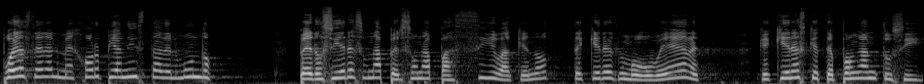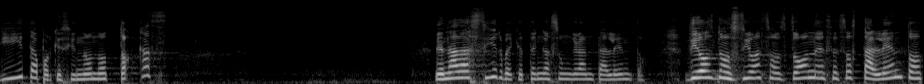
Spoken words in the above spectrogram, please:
puedes ser el mejor pianista del mundo, pero si eres una persona pasiva que no te quieres mover, que quieres que te pongan tu sillita porque si no, no tocas. De nada sirve que tengas un gran talento. Dios nos dio esos dones, esos talentos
